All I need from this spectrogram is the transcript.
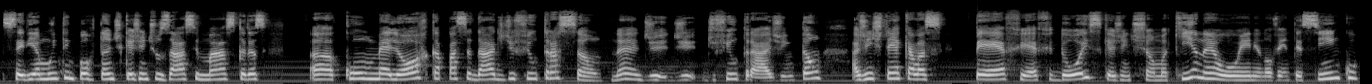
seria muito importante que a gente usasse máscaras uh, com melhor capacidade de filtração, né, de, de, de filtragem. Então, a gente tem aquelas PFF2, que a gente chama aqui, né, ou N95,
